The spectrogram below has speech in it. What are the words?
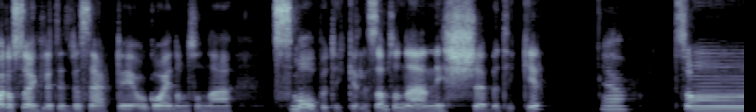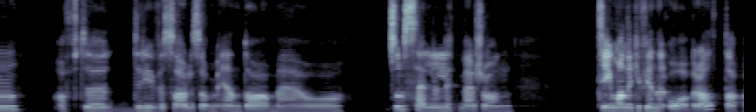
var også egentlig litt interessert i å gå innom sånne småbutikker, liksom. Sånne nisjebutikker. ja. Som ofte drives av liksom en dame, og som selger litt mer sånn ting man ikke finner overalt, da.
